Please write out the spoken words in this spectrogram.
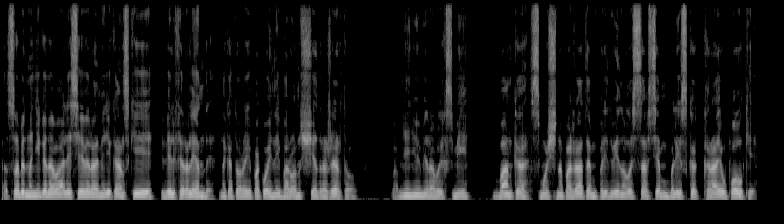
Особенно негодовали североамериканские вельферленды, на которые покойный барон щедро жертвовал. По мнению мировых СМИ, банка с мощно пожатым придвинулась совсем близко к краю полки,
